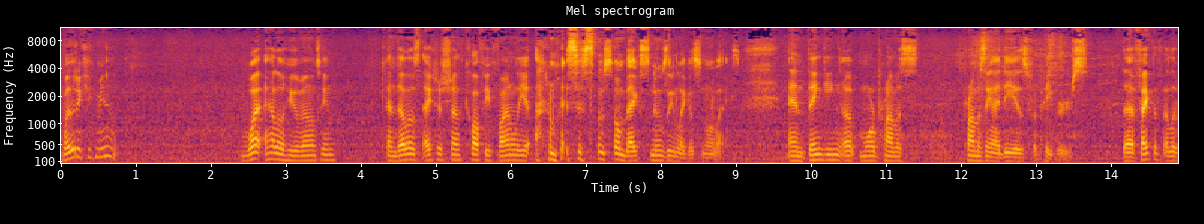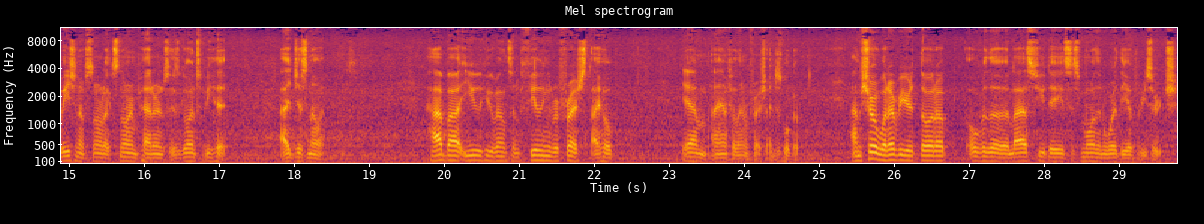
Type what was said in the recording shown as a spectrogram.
Why did it kick me out? What? Hello, Hugo Valentine. Candela's extra strength coffee finally out of my system, so I'm back snoozing like a Snorlax. And thinking up more promise, promising ideas for papers. The effective elevation of Snorlax snoring patterns is going to be hit. I just know it. How about you, Hugo Valentine? Feeling refreshed, I hope. Yeah, I'm, I am feeling refreshed. I just woke up. I'm sure whatever you're thought up over the last few days is more than worthy of research.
